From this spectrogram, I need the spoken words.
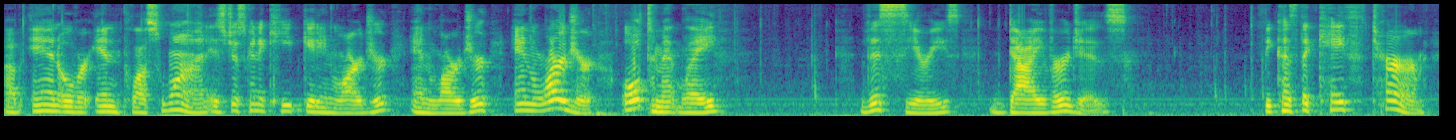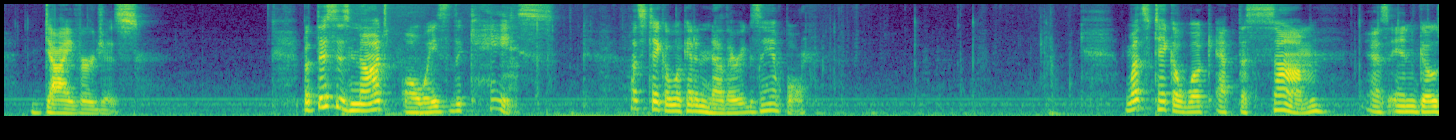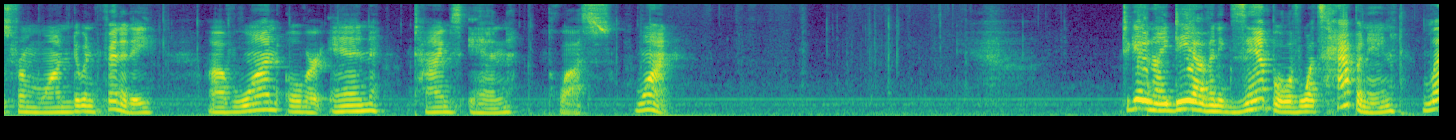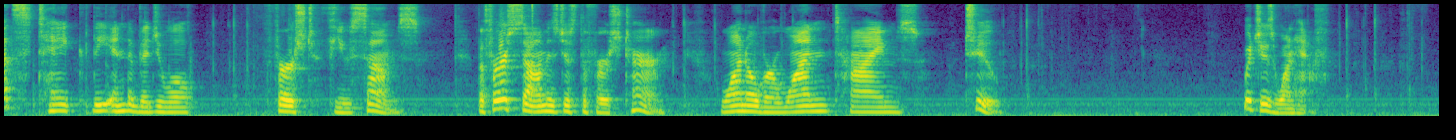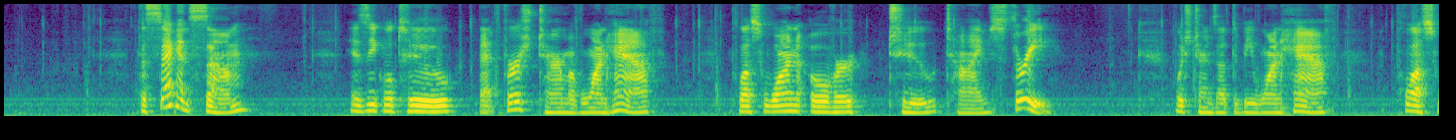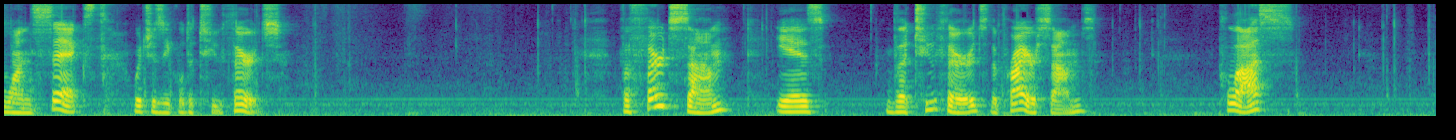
of n over n plus 1 is just going to keep getting larger and larger and larger. Ultimately, this series diverges because the kth term diverges. But this is not always the case. Let's take a look at another example. Let's take a look at the sum, as n goes from 1 to infinity, of 1 over n times n plus 1. To get an idea of an example of what's happening, let's take the individual first few sums. The first sum is just the first term, 1 over 1 times 2, which is 1 half. The second sum is equal to that first term of 1 half plus 1 over 2 times 3, which turns out to be 1 half plus 1 sixth, which is equal to 2 thirds. The third sum is the 2 thirds, the prior sums, plus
